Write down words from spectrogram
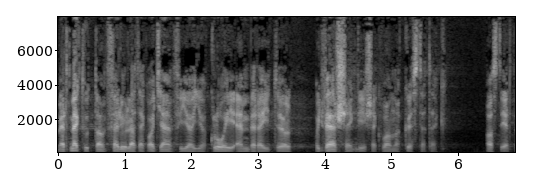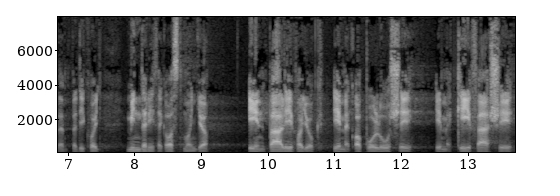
Mert megtudtam felületek atyám fiai a Chloe embereitől, hogy versengések vannak köztetek. Azt értem pedig, hogy mindenitek azt mondja, én Pálé vagyok, én meg Apollósé, én meg Kéfásé,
